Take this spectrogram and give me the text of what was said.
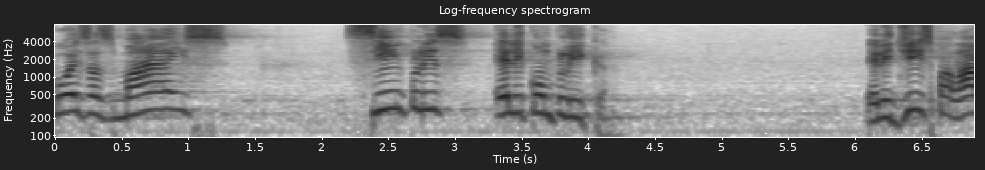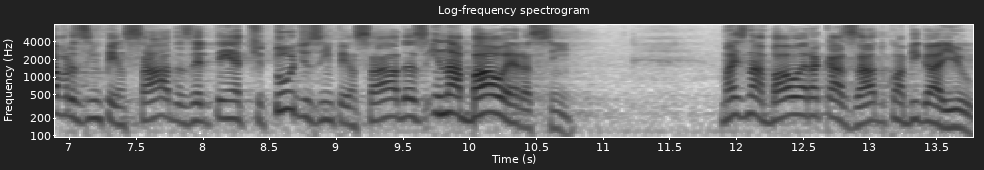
coisas mais simples, ele complica. Ele diz palavras impensadas, ele tem atitudes impensadas, e Nabal era assim. Mas Nabal era casado com Abigail.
